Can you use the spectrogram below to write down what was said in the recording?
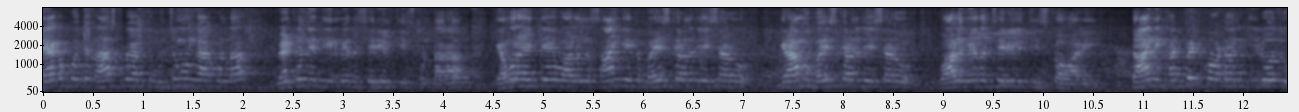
లేకపోతే రాష్ట్ర వ్యాప్త ఉద్యమం కాకుండా వెంటనే దీని మీద చర్యలు తీసుకుంటారా? ఎవరైతే వాళ్ళని సాంఘిక బహిష్కరణ చేశారో గ్రామ బహిష్కరణ చేశారో వాళ్ళ మీద చర్యలు తీసుకోవాలి. దాన్ని కనిపెట్టుకోవడానికి ఈరోజు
